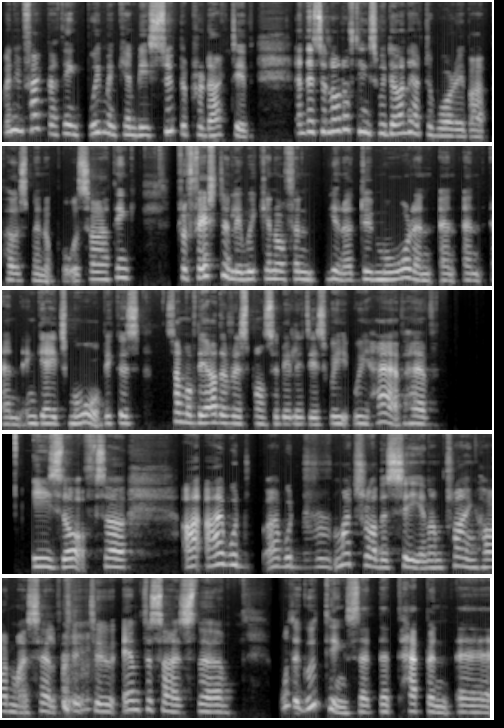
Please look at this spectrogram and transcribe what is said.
When in fact i think women can be super productive and there's a lot of things we don't have to worry about postmenopause. So i think professionally we can often you know do more and and and, and engage more because some of the other responsibilities we we have have eased off. So I, I would I would much rather see, and I'm trying hard myself to, to emphasize the all the good things that that happen uh,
